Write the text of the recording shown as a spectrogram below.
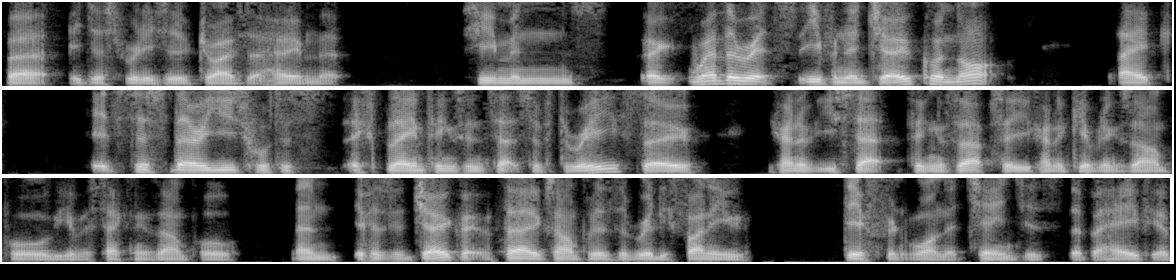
but it just really sort of drives it home that humans, like, whether it's even a joke or not, like it's just very useful to s- explain things in sets of three. So you kind of you set things up. So you kind of give an example, you give a second example, and if it's a joke, like the third example is a really funny, different one that changes the behavior.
